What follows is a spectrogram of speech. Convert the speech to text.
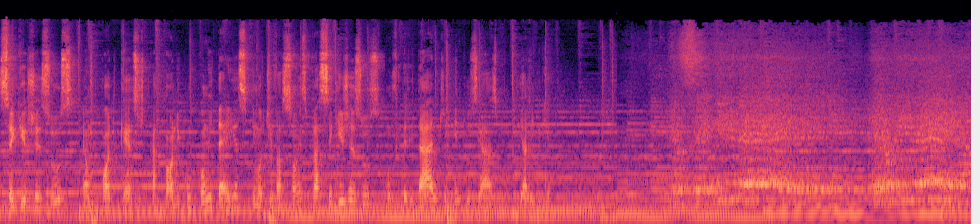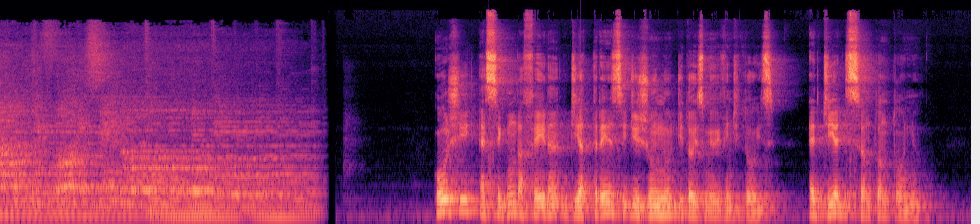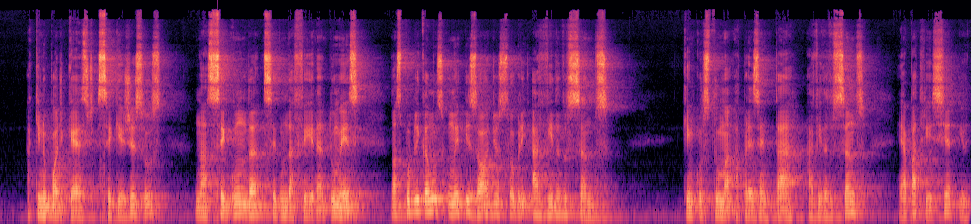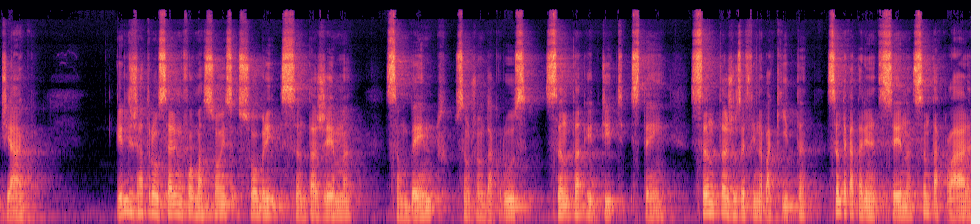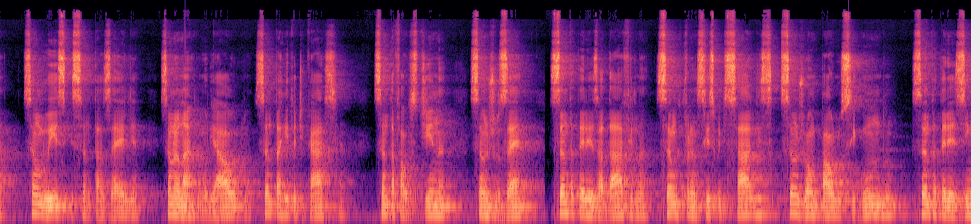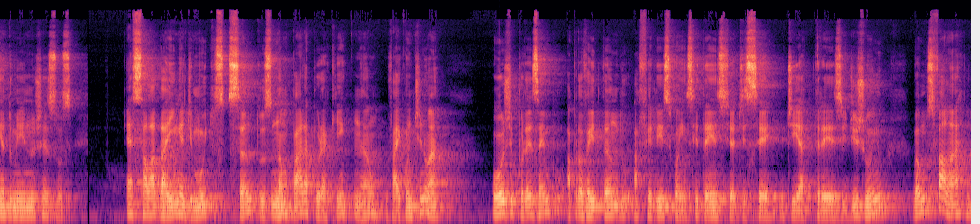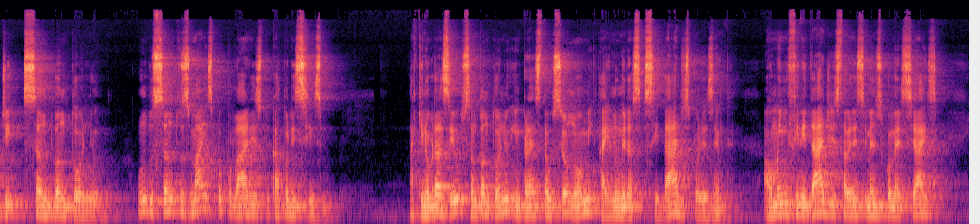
Seguir Jesus é um podcast católico com ideias e motivações para seguir Jesus com fidelidade, entusiasmo e alegria. Eu seguirei, eu irei for o Senhor. Hoje é segunda-feira, dia 13 de junho de 2022. É dia de Santo Antônio. Aqui no podcast Seguir Jesus, na segunda segunda-feira do mês, nós publicamos um episódio sobre a vida dos santos. Quem costuma apresentar a vida dos santos é a Patrícia e o Tiago. Eles já trouxeram informações sobre Santa Gema, São Bento, São João da Cruz, Santa Edith Stein, Santa Josefina Baquita, Santa Catarina de Sena, Santa Clara, são Luís e Santa Zélia, São Leonardo Murialdo, Santa Rita de Cássia, Santa Faustina, São José, Santa Teresa d'Ávila, São Francisco de Sales, São João Paulo II, Santa Teresinha do Menino Jesus. Essa ladainha de muitos santos não para por aqui, não, vai continuar. Hoje, por exemplo, aproveitando a feliz coincidência de ser dia 13 de junho, vamos falar de Santo Antônio, um dos santos mais populares do catolicismo. Aqui no Brasil, Santo Antônio empresta o seu nome a inúmeras cidades, por exemplo, a uma infinidade de estabelecimentos comerciais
